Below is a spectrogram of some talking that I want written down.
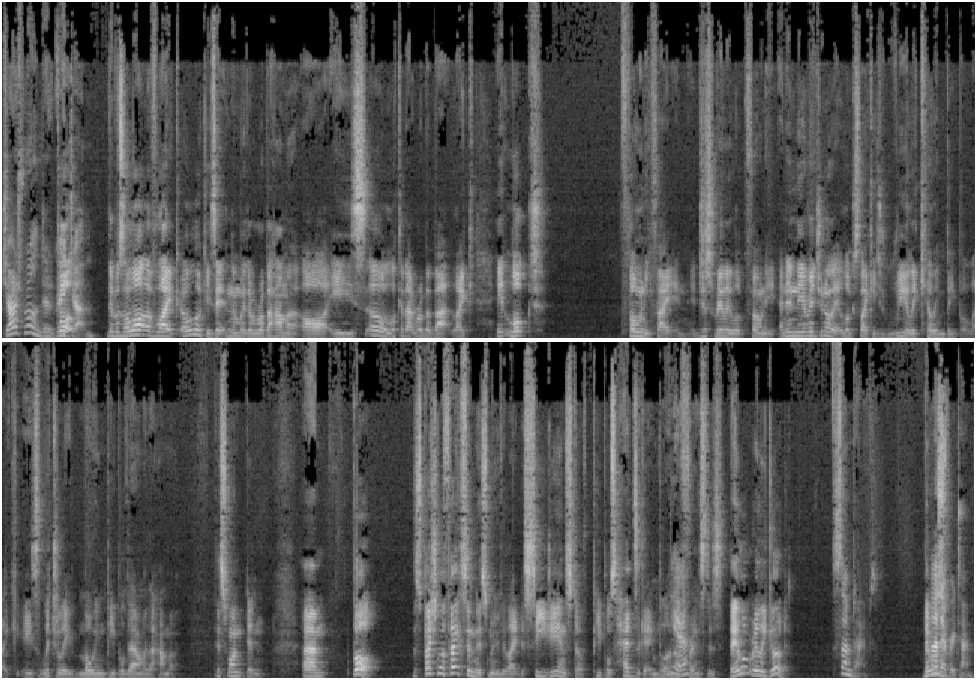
Josh Brolin did a great Well, job. There was a lot of like, oh look, he's hitting them with a rubber hammer, or he's oh look at that rubber bat. Like it looked phony fighting. It just really looked phony. And in the original, it looks like he's really killing people. Like he's literally mowing people down with a hammer. This one didn't. Um, but the special effects in this movie, like the CG and stuff, people's heads are getting blown Yeah. off, for instance, they look really good. Sometimes, There not was, every time.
